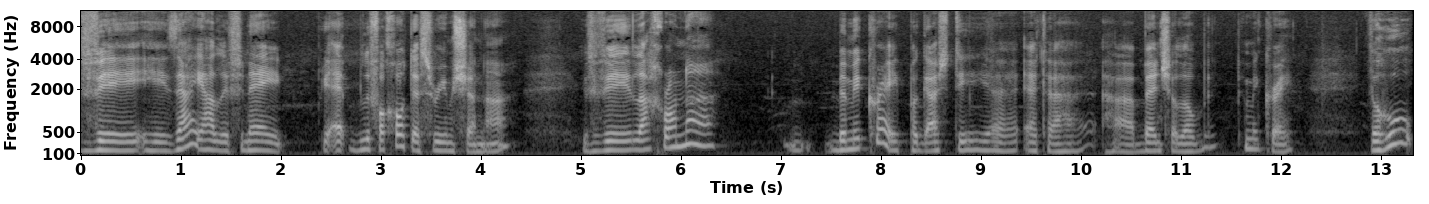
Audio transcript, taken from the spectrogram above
וזה היה לפני לפחות עשרים שנה, ולאחרונה, במקרה, פגשתי uh, את הבן שלו במקרה, והוא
